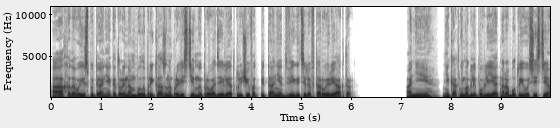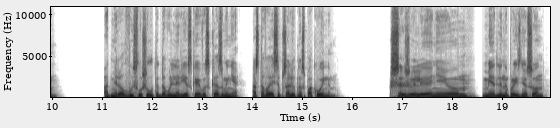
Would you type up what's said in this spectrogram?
А ходовые испытания, которые нам было приказано провести, мы проводили, отключив от питания двигателя второй реактор. Они никак не могли повлиять на работу его систем. Адмирал выслушал это довольно резкое высказывание, оставаясь абсолютно спокойным. «К сожалению», — медленно произнес он, —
